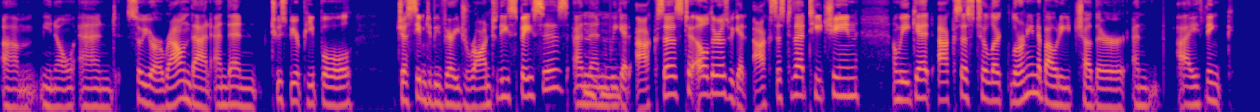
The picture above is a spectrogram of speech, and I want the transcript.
um, you know and so you're around that. And then two spirit people just seem to be very drawn to these spaces. And then we get access to elders we get access to that teaching and we get access to like learning about each other. And i think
